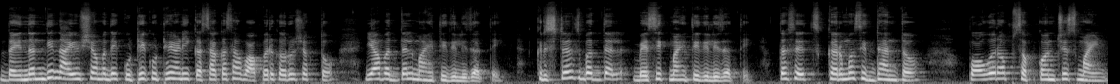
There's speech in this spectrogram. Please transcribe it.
दैनंदिन आयुष्यामध्ये कुठे कुठे आणि कसा कसा वापर करू शकतो याबद्दल माहिती दिली जाते. क्रिस्टल्सबद्दल बेसिक माहिती दिली जाते. तसेच कर्मसिद्धांत power of subconscious mind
